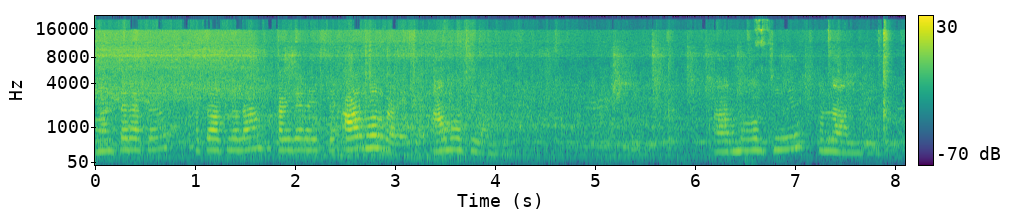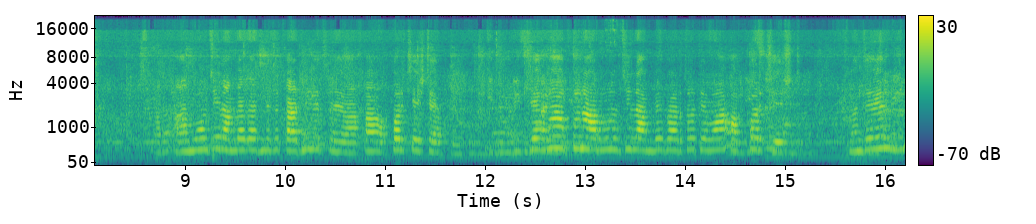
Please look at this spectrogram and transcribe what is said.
नंतर आता आता आपल्याला काय करायचं आर्महोल काढायचं आरमोलची लांबी. आरमोलची लांबी. आता आर्महोलची लांब्या काढण्याचं काढणी येते आता अप्पर चेस्ट आहे आपली. जेव्हा आपण आरमोलची लांबी काढतो तेव्हा अप्पर चेस्ट म्हणजे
